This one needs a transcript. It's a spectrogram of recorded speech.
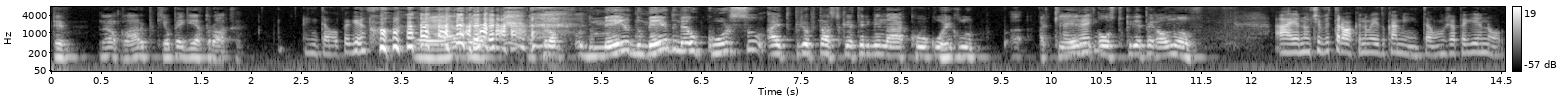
teve- Não, claro, porque eu peguei a troca. então eu peguei o É, é, tro- do, meio, do meio do meu curso, aí tu podia optar se tu queria terminar com o currículo ah, aquele Aí, ou se tu queria pegar o novo. Ah, eu não tive troca no meio do caminho, então já peguei novo.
